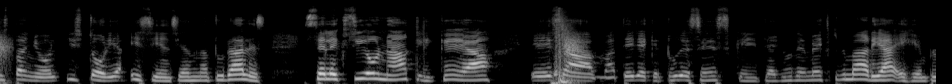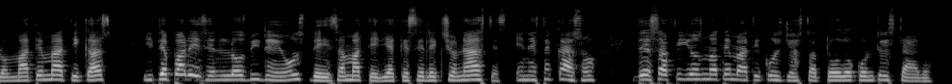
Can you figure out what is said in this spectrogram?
español, historia y ciencias naturales. Selecciona, cliquea esa materia que tú desees que te ayude en Mex Primaria, ejemplo, matemáticas, y te aparecen los videos de esa materia que seleccionaste. En este caso, desafíos matemáticos ya está todo contestado.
